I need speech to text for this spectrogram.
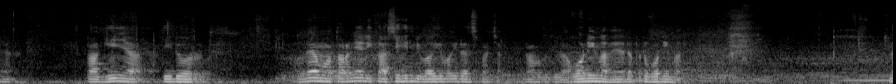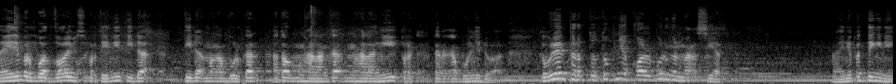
Ya. paginya tidur kemudian motornya dikasihin dibagi-bagi dan semacamnya Alhamdulillah ghanimah ya dapat ghanimah Nah ini berbuat zalim seperti ini tidak tidak mengabulkan atau menghalangkan menghalangi terkabulnya doa. Kemudian tertutupnya kolbu dengan maksiat. Nah ini penting ini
